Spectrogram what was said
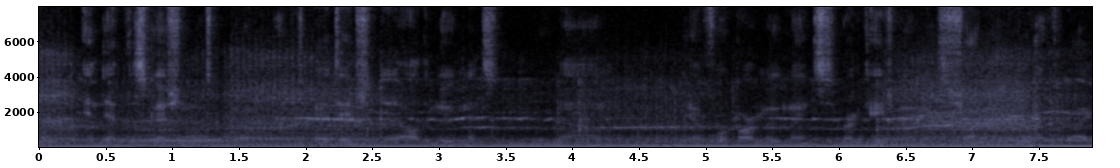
more in-depth discussion what's going on. Just pay attention to all the movements, um, you know, four bar movements, rod cage movements, shot movement, left, right.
